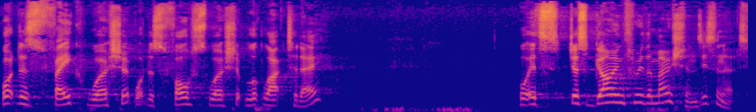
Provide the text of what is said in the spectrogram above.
What does fake worship, what does false worship look like today? Well, it's just going through the motions, isn't it,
